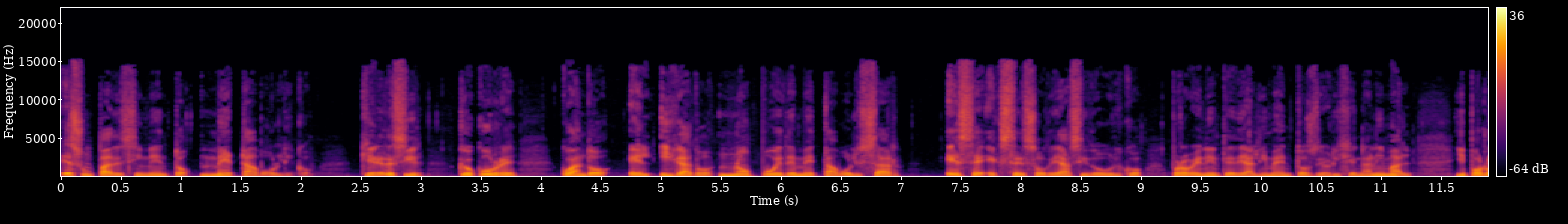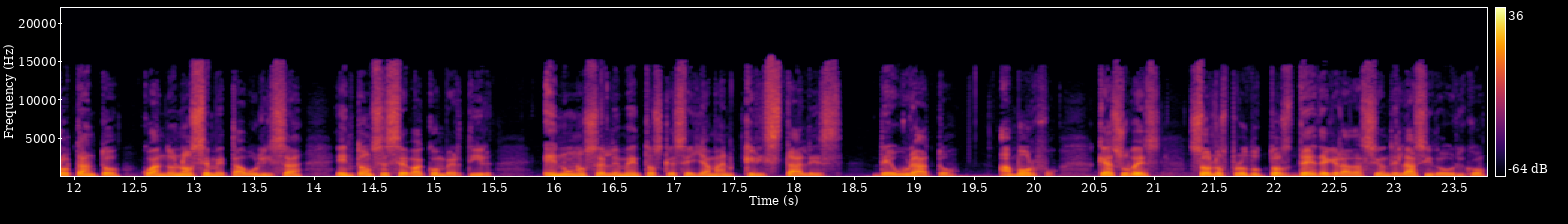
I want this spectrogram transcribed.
es un padecimiento metabólico. Quiere decir que ocurre cuando el hígado no puede metabolizar ese exceso de ácido úrico proveniente de alimentos de origen animal y por lo tanto cuando no se metaboliza entonces se va a convertir en unos elementos que se llaman cristales de urato amorfo, que a su vez son los productos de degradación del ácido úrico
